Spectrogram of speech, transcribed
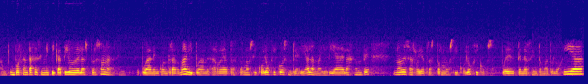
aunque un porcentaje significativo de las personas se puedan encontrar mal y puedan desarrollar trastornos psicológicos, en realidad la mayoría de la gente no desarrolla trastornos psicológicos. Puede tener sintomatología,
